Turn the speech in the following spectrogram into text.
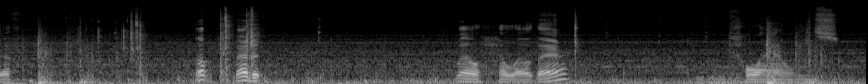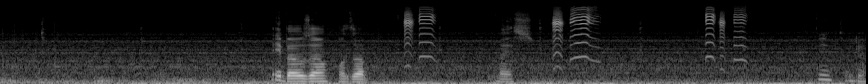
Stuff. Oh, found it. Well, hello there. Clowns. Hey, Bozo. What's up? Nice. Yeah, okay.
